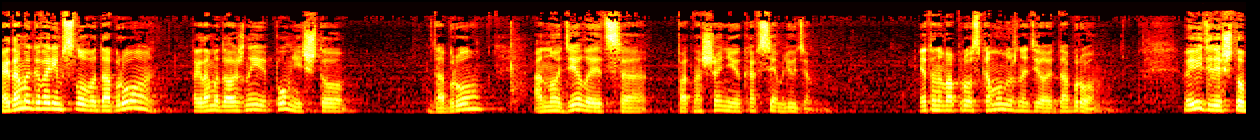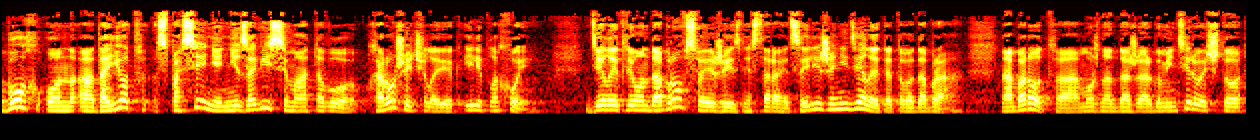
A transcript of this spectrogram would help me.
Когда мы говорим слово «добро», тогда мы должны помнить, что добро, оно делается по отношению ко всем людям. Это на вопрос, кому нужно делать добро. Вы видели, что Бог, Он а, дает спасение независимо от того, хороший человек или плохой. Делает ли он добро в своей жизни, старается, или же не делает этого добра. Наоборот, а, можно даже аргументировать, что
